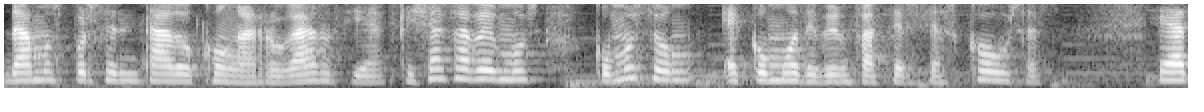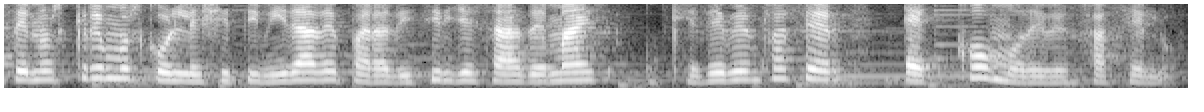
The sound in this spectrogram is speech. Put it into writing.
damos por sentado con arrogancia que xa sabemos como son e como deben facerse as cousas, e até nos cremos con legitimidade para dicirlles ás demais o que deben facer e como deben facelo.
